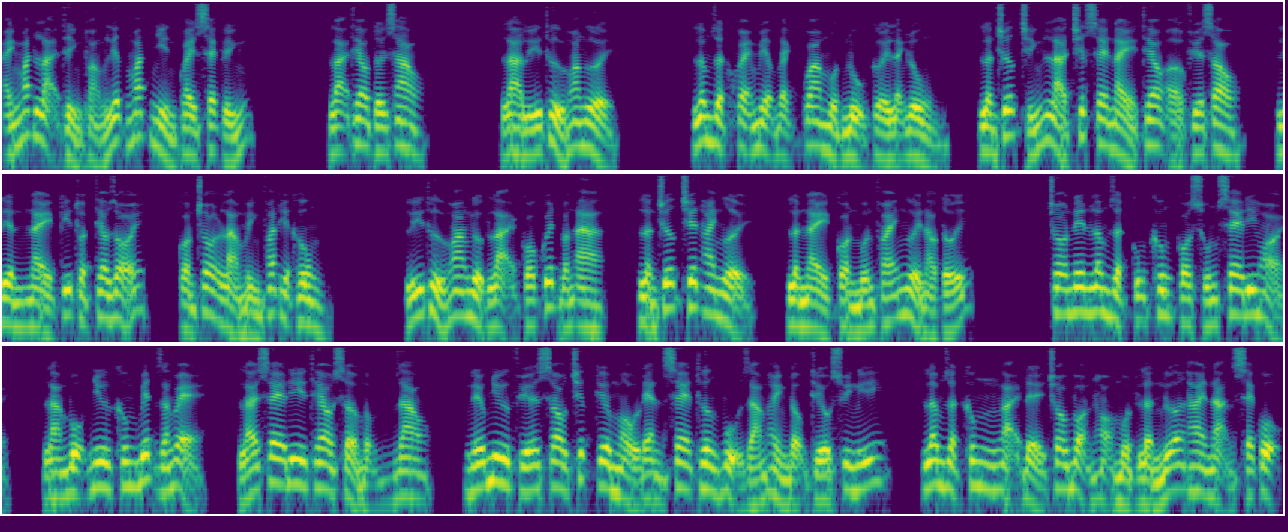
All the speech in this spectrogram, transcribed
ánh mắt lại thỉnh thoảng liếc mắt nhìn quay xe kính. Lại theo tới sao? Là lý thử hoa người. Lâm giật khỏe miệng vạch qua một nụ cười lạnh lùng, lần trước chính là chiếc xe này theo ở phía sau, liền này kỹ thuật theo dõi, còn cho là mình phát hiện không? Lý thử hoa ngược lại có quyết đoán a, lần trước chết hai người, lần này còn muốn phái người nào tới? Cho nên lâm giật cũng không có xuống xe đi hỏi, làm bộ như không biết dáng vẻ, lái xe đi theo sở mộng giao, nếu như phía sau chiếc kia màu đen xe thương vụ dám hành động thiếu suy nghĩ, lâm giật không ngại để cho bọn họ một lần nữa hai nạn xe cộ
